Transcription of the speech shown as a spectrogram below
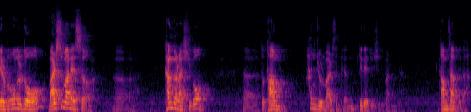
여러분 오늘도 말씀 안에서 어, 강건하시고 어, 또 다음 한 줄 말씀편 기대해 주시기 바랍니다. 감사합니다.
